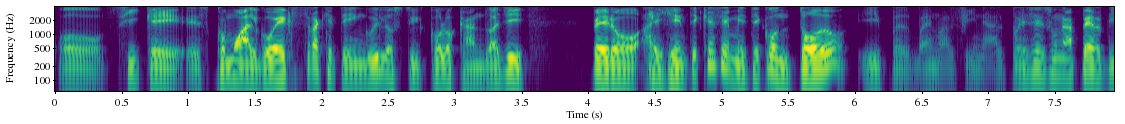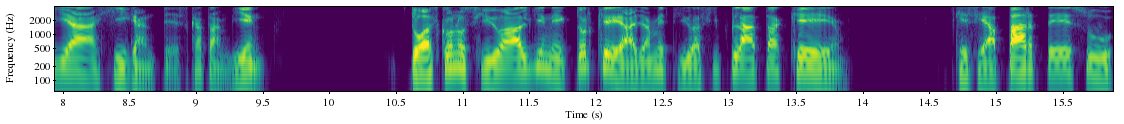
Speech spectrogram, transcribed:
o sí que es como algo extra que tengo y lo estoy colocando allí. Pero hay gente que se mete con todo y pues bueno, al final pues es una pérdida gigantesca también. ¿Tú has conocido a alguien, Héctor, que haya metido así plata que, que sea parte de su,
